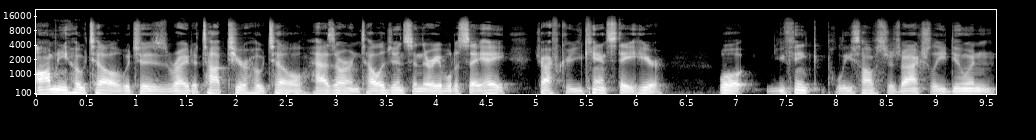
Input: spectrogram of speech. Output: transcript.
omni hotel which is right a top tier hotel has our intelligence and they're able to say hey trafficker you can't stay here well you think police officers are actually doing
